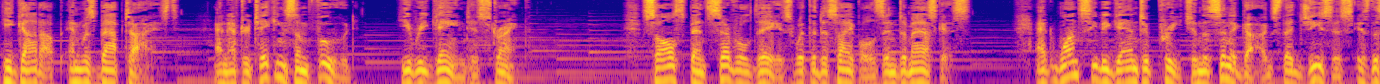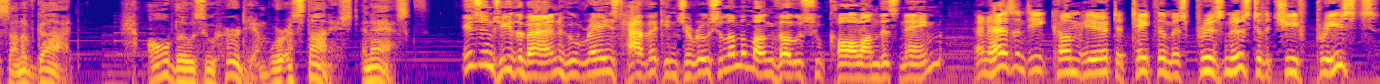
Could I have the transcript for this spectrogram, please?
He got up and was baptized, and after taking some food, he regained his strength. Saul spent several days with the disciples in Damascus. At once he began to preach in the synagogues that Jesus is the Son of God. All those who heard him were astonished and asked, Isn't he the man who raised havoc in Jerusalem among those who call on this name? And hasn't he come here to take them as prisoners to the chief priests?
